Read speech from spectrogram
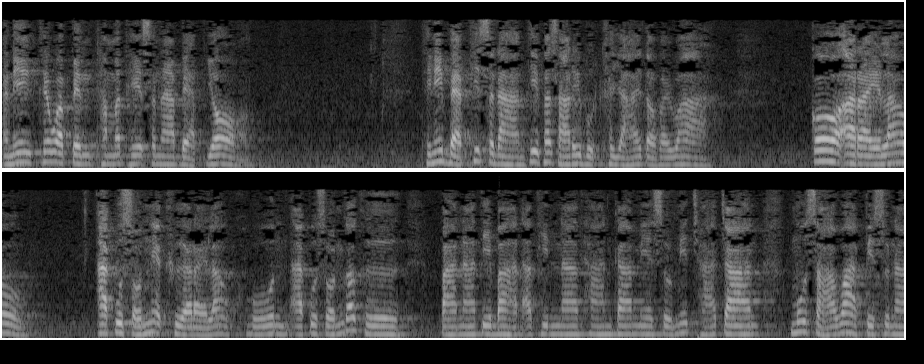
อันนี้เรียกว่าเป็นธรรมเทศนาแบบย่อ ทีนี้แบบพิสดารที่ภาษาริบุตรขยายต่อไปว่า ก็อะไรเล่าอากุศลเนี่ยคืออะไรเล่าคุณอากุศลก็คือ ปานาติบาตอธินนาทาน กาเมสุมิจฉาจารมุสาวาตปิสุนา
